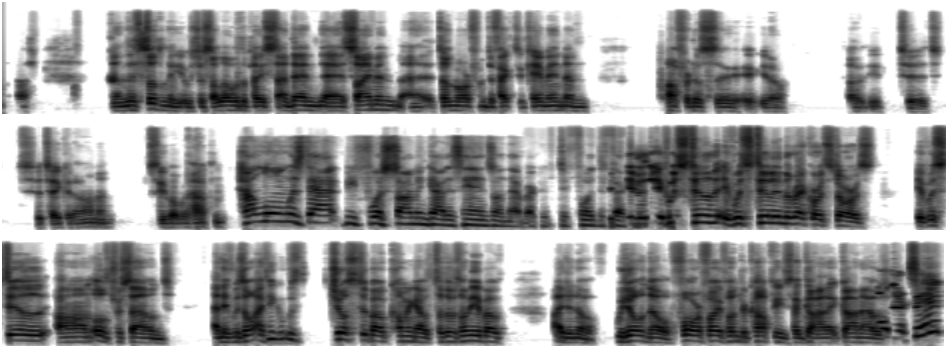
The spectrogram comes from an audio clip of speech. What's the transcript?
And then suddenly it was just all over the place. And then uh, Simon uh, Dunmore from Defected came in and offered us, uh, you know, uh, to to take it on and see what would happen. How long was that before Simon got his hands on that record? Before Defected, it was, it was still it was still in the record stores. It was still on ultrasound, and it was I think it was just about coming out. So there was only about I don't know. We don't know. Four or five hundred copies had gone gone out. Oh, that's it.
